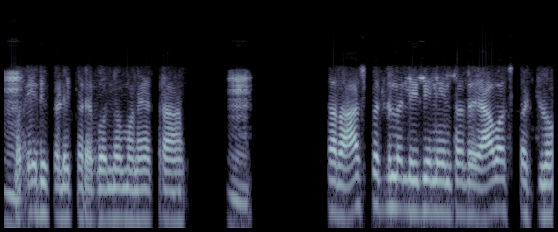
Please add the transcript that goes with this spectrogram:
ಹ್ಮ್. ಕಡಿತಾರೆ ಕಳೀತಾರೆ ಬಂದು ಮನೆ ಹತ್ರ. ಸರ್ ಹಾಸ್ಪಿಟಲ್ ಅಲ್ಲಿ ಇದ್ದೀನಿ ಅಂತಂದ್ರೆ ಯಾವ ಹಾಸ್ಪಿಟ್ಲು?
